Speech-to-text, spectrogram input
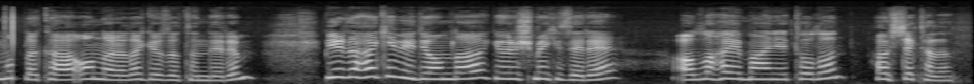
Mutlaka onlara da göz atın derim. Bir dahaki videomda görüşmek üzere. Allah'a emanet olun. Hoşçakalın.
